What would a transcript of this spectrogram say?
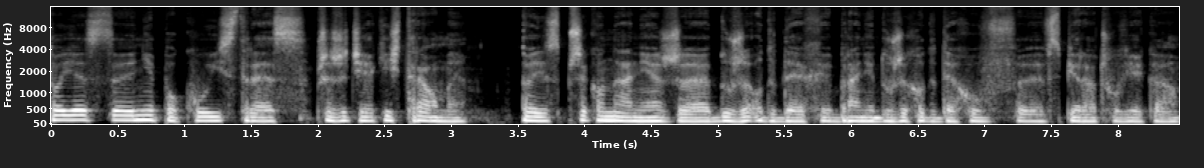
to jest e, niepokój, stres, przeżycie jakiejś traumy. To jest przekonanie, że duże oddechy, branie dużych oddechów e, wspiera człowieka.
